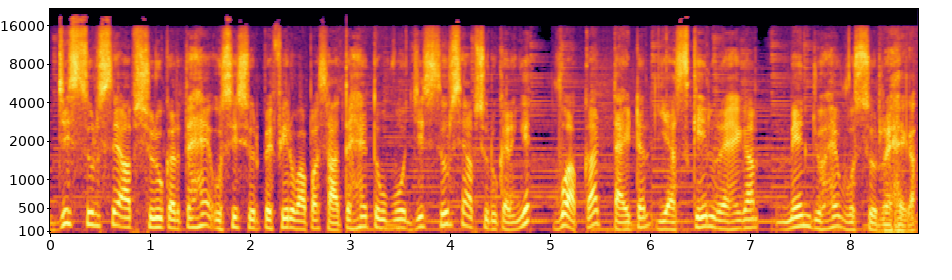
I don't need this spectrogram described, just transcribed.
जिस सुर से आप शुरू करते हैं, उसी सुर पे फिर वापस आते हैं तो वो जिस सुर से आप शुरू करेंगे, वो आपका टाइटल या स्केल रहेगा मेन जो है वो सुर रहेगा।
